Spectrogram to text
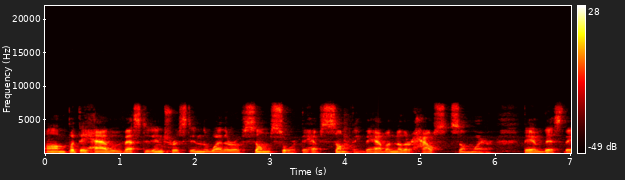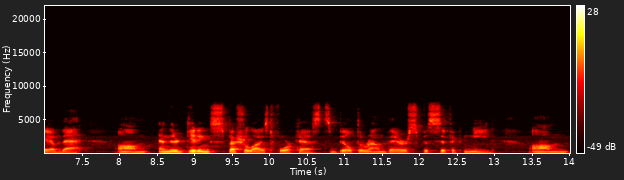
um, but they have a vested interest in the weather of some sort. They have something. They have another house somewhere. They have this. They have that. Um, and they're getting specialized forecasts built around their specific need. Um,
